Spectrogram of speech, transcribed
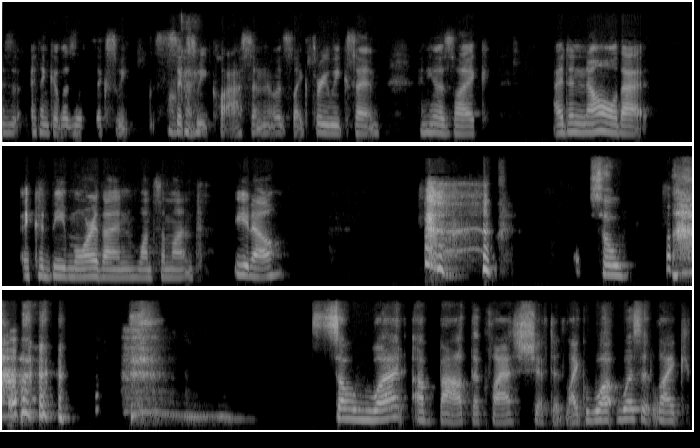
I think it was a six week, six okay. week class, and it was like three weeks in. And he was like, I didn't know that it could be more than once a month, you know? so, so what about the class shifted? Like, what was it like?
